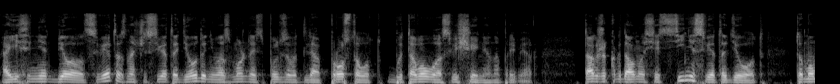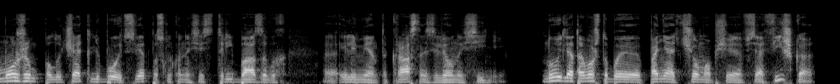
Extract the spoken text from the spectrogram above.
А если нет белого цвета, значит светодиоды невозможно использовать для просто вот бытового освещения, например. Также, когда у нас есть синий светодиод, то мы можем получать любой цвет, поскольку у нас есть три базовых э, элемента – красный, зеленый, синий. Ну и для того, чтобы понять, в чем вообще вся фишка,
